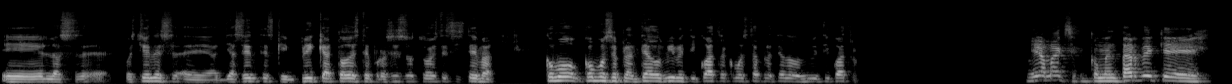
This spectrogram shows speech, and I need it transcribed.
eh, las eh, cuestiones adyacentes que implica todo este proceso, todo este sistema. ¿Cómo, cómo se plantea 2024? ¿Cómo está planteando 2024? Mira, Max, comentar de que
